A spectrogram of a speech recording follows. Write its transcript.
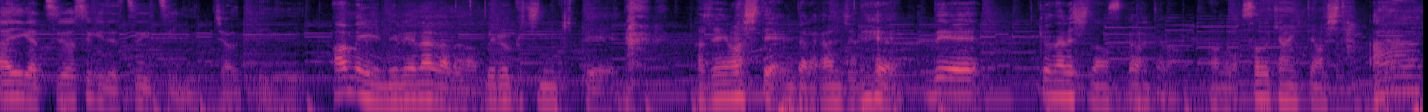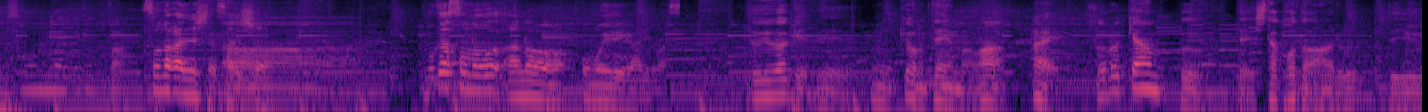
愛が強すぎてついつい言っちゃうっていう雨に濡れながらベロ口に来て、はじめましてみたいな感じで、で、今日何してたんですか？みたいな。あのソロキャン行ってました。ああそんなことかそんな感じでした最初。あ僕はそのあの思い出があります。ーというわけで、今日のテーマははい。ソロキャンプってしたことあるっていう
